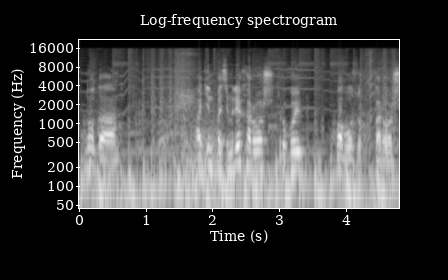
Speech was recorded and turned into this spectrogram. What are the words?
Ну да. Один по земле хорош, другой по воздуху хорош.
